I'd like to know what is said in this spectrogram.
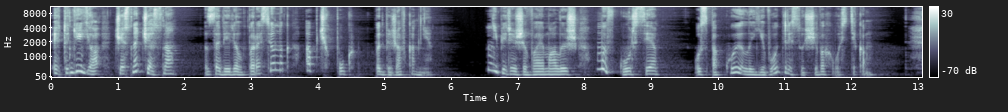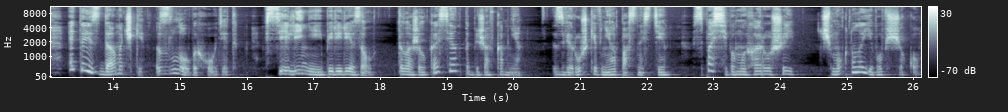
«Это не я, честно-честно», – заверил поросенок Апчхпук, подбежав ко мне. «Не переживай, малыш, мы в курсе», – успокоила его трясущего хвостиком. «Это из дамочки зло выходит. Все линии перерезал», – доложил Кассиан, подбежав ко мне. «Зверушки вне опасности». «Спасибо, мой хороший», – чмокнула его в щеку.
